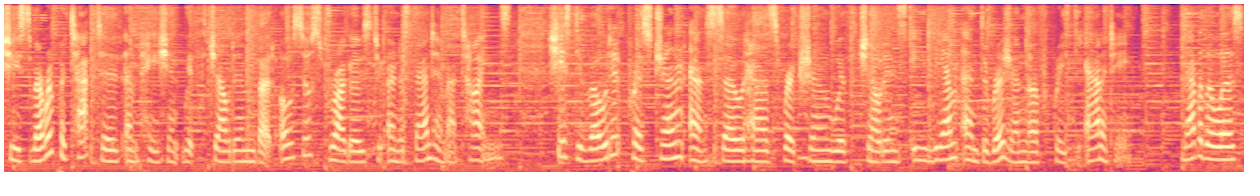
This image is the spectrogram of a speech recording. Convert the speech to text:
She's very protective and patient with Sheldon, but also struggles to understand him at times. She She's devoted Christian and so has friction with Sheldon's atheism and derision of Christianity. Nevertheless,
